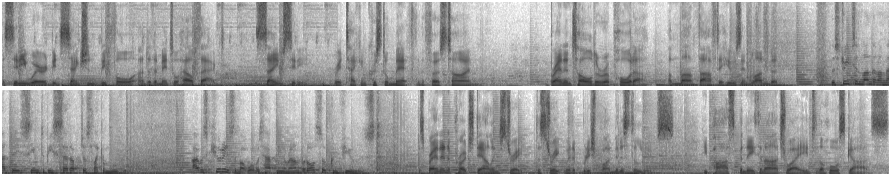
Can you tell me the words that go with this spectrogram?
a city where he'd been sanctioned before under the Mental Health Act, the same city where he'd taken crystal meth for the first time. Brandon told a reporter a month after he was in London. The streets in London on that day seemed to be set up just like a movie. I was curious about what was happening around, but also confused. As Brandon approached Downing Street, the street where the British Prime Minister lives, he passed beneath an archway into the Horse Guards,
